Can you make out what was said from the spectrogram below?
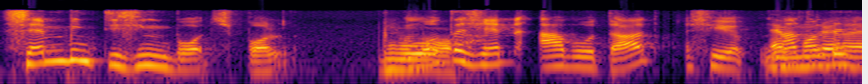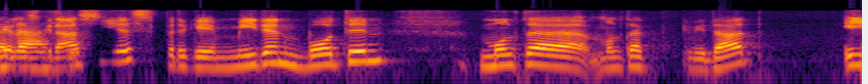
125 vots, Pol. Buah. Molta gent ha votat, o sigui, una altra moltes vegada gràcies. gràcies perquè miren, voten, molta, molta activitat i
